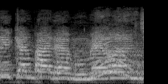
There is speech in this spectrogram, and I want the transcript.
berikan padamu melon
